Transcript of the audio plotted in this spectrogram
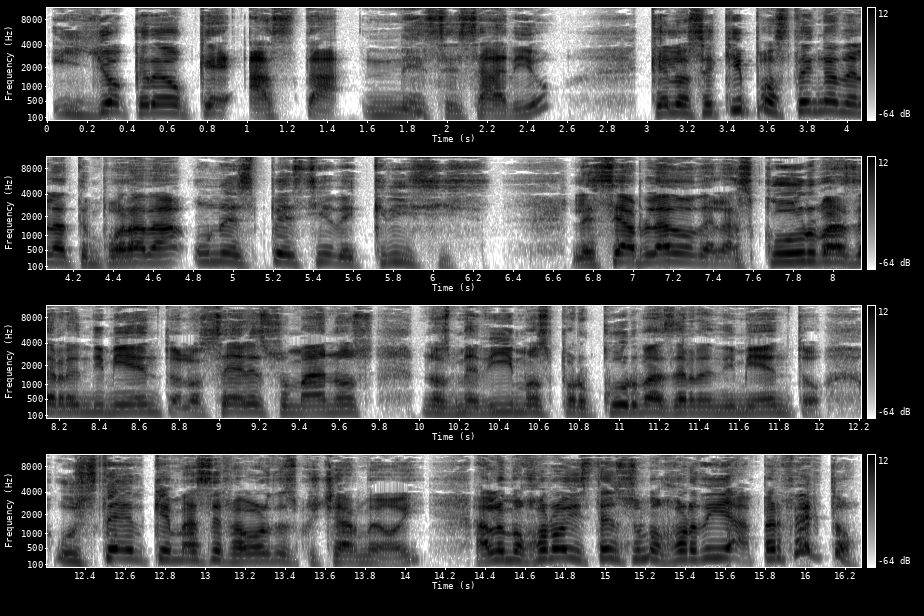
y yo creo que hasta necesario, que los equipos tengan en la temporada una especie de crisis. Les he hablado de las curvas de rendimiento. Los seres humanos nos medimos por curvas de rendimiento. Usted que me hace favor de escucharme hoy, a lo mejor hoy está en su mejor día. Perfecto.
